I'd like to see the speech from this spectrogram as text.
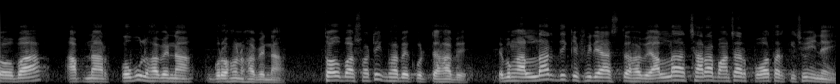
তওবা আপনার কবুল হবে না, গ্রহণ হবে না। তওবা সঠিকভাবে করতে হবে এবং আল্লাহর দিকে ফিরে আসতে হবে। আল্লাহ ছাড়া বাঁচার পথ আর কিছুই নেই।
